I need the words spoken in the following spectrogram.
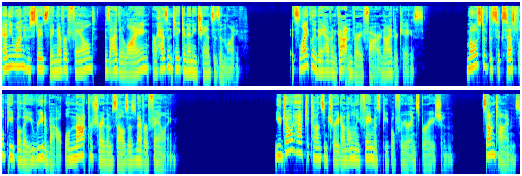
Anyone who states they never failed is either lying or hasn't taken any chances in life. It's likely they haven't gotten very far in either case. Most of the successful people that you read about will not portray themselves as never failing. You don't have to concentrate on only famous people for your inspiration. Sometimes,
